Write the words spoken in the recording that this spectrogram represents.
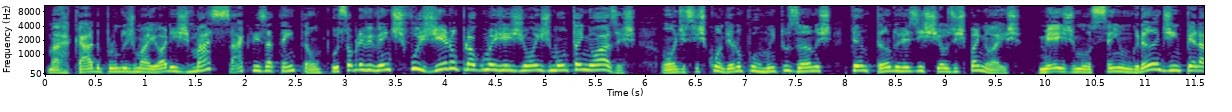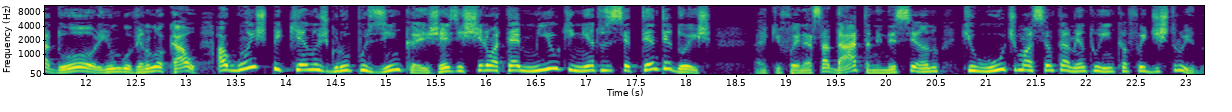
marcado por um dos maiores massacres até então. Os sobreviventes fugiram para algumas regiões montanhosas, onde se esconderam por muitos anos tentando resistir aos espanhóis. Mesmo sem um grande imperador e um governo local, alguns pequenos grupos incas resistiram até 1572 é que foi nessa data, né, nesse ano, que o último assentamento inca foi destruído.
